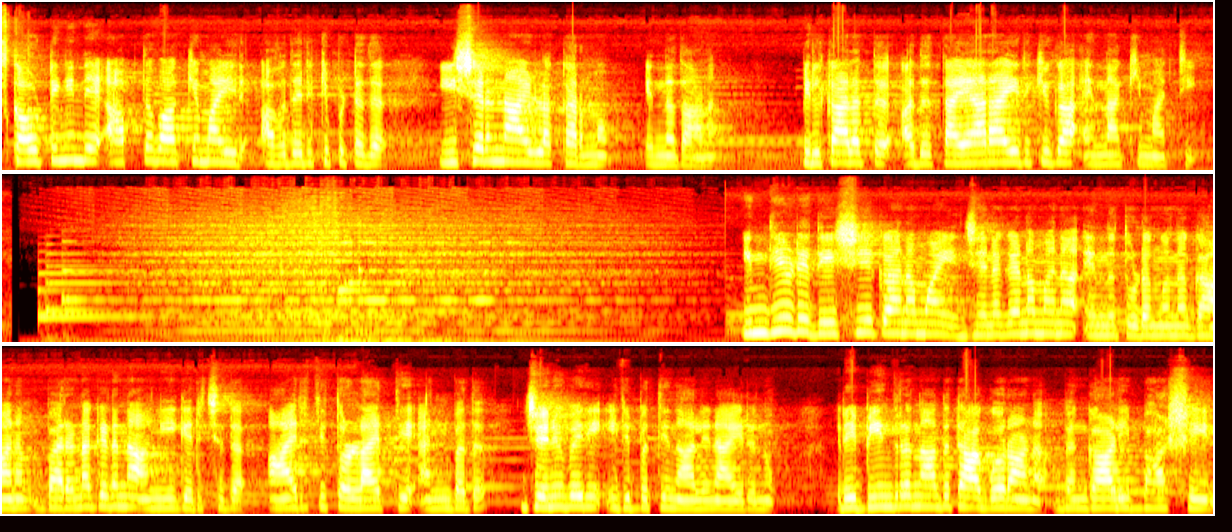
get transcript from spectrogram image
സ്കൗട്ടിങ്ങിന്റെ ആപ്തവാക്യമായി അവതരിക്കപ്പെട്ടത് ഈശ്വരനായുള്ള കർമ്മം എന്നതാണ്. പിൽക്കാലത്ത് അത് തയ്യാറായിരിക്കുക എന്നാക്കി മാറ്റി. ഇന്ത്യയുടെ ദേശീയ ഗാനമായി ജനഗണമന എന്ന് തുടങ്ങുന്ന ഗാനം ഭരണഘടന അംഗീകരിച്ചത് ആയിരത്തി തൊള്ളായിരത്തി അൻപത് ജനുവരി ഇരുപത്തിനാലിനായിരുന്നു. രവീന്ദ്രനാഥ ടാഗോറാണ് ബംഗാളി ഭാഷയിൽ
